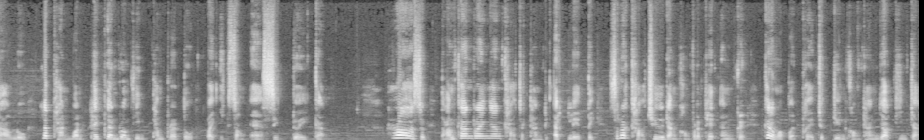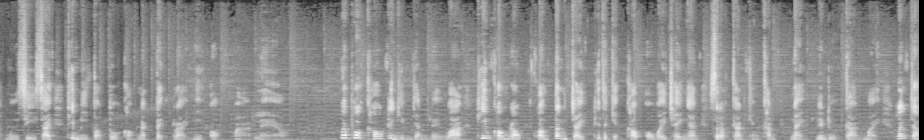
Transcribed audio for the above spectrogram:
9 ลูก และผ่านบอลให้เพื่อนร่วมทีมทำประตูไปอีก 2 แอสซิสด้วยกันล่าสุดตามการรายงานข่าวจากทาง The Athletic สำนักข่าวชื่อดังของประเทศอังกฤษ ก็ออกมาเปิดเผยจุดยืนของทางยอดทีมจากเมอร์ซี่ไซด์ที่มีต่อตัวของนักเตะรายนี้ออกมาแล้ว เมื่อพวกเขาได้ยืนยันเลยว่า ทีมของเรามีความตั้งใจที่จะเก็บเขาเอาไว้ใช้งานสำหรับการแข่งขันในฤดูกาลใหม่ หลังจาก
